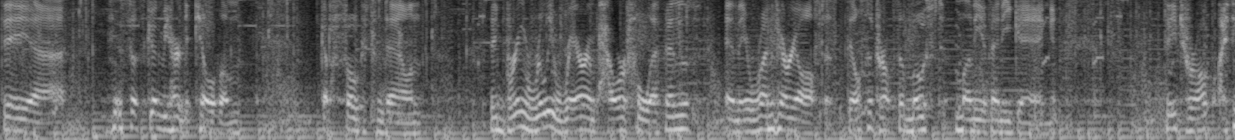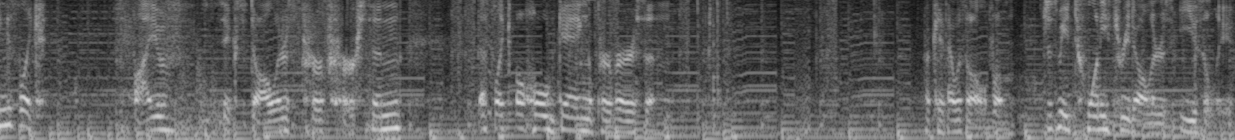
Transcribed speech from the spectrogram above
They, uh, so it's gonna be hard to kill them. Gotta focus them down. They bring really rare and powerful weapons, and they run very often. They also drop the most money of any gang. They drop, I think it's like five, six dollars per person. That's like a whole gang per person. Okay, that was all of them. Just made $23 easily.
